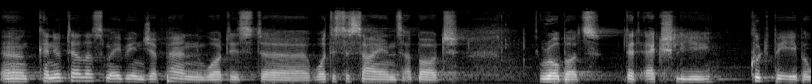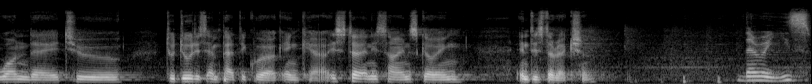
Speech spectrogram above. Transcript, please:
Uh, can you tell us maybe in Japan what is the what is the science about robots that actually could be able one day to to do this empathic work in care? Is there any science going in this direction? There is.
